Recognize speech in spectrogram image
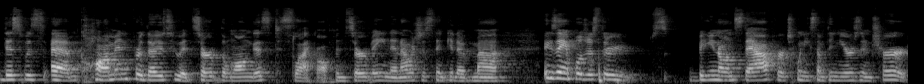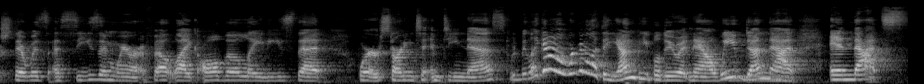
this was um, common for those who had served the longest to slack off in serving. And I was just thinking of my example just through being on staff for 20 something years in church. There was a season where it felt like all the ladies that were starting to empty nest would be like, oh, we're going to let the young people do it now. We've done that. And that's,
